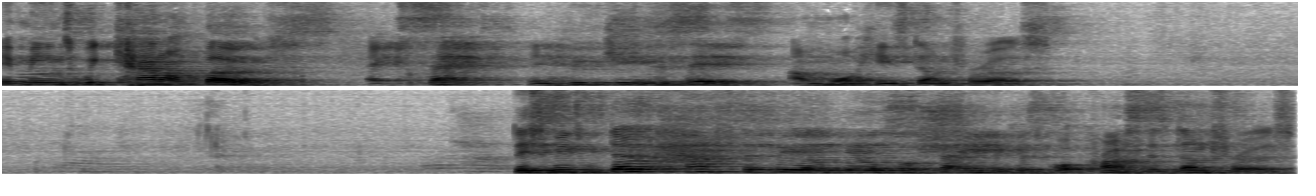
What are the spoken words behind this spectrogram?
It means we cannot boast except in who Jesus is and what he's done for us. This means we don't have to feel guilt or shame because of what Christ has done for us.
